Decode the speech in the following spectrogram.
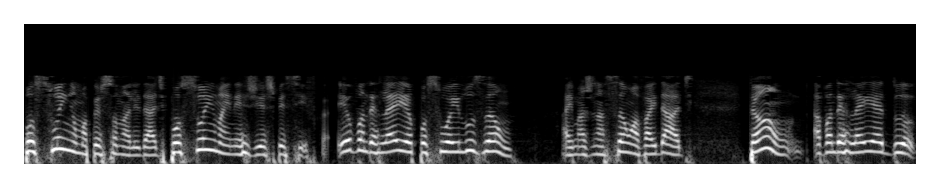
possuem uma personalidade, possuem uma energia específica. Eu, Vanderlei, eu possuo a ilusão, a imaginação, a vaidade. Então, a Vanderlei é do,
